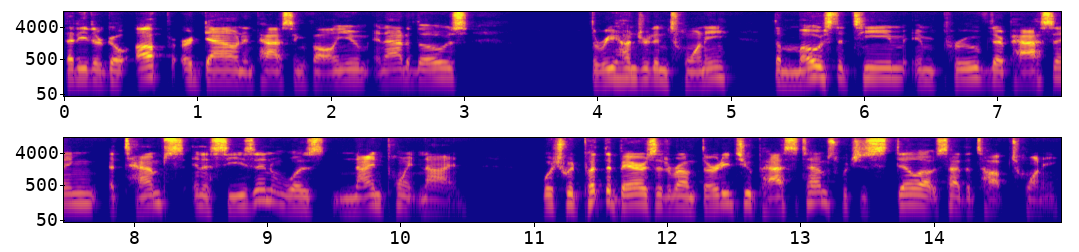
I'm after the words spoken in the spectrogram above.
that either go up or down in passing volume. And out of those 320, the most a team improved their passing attempts in a season was 9.9, which would put the Bears at around 32 pass attempts, which is still outside the top 20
